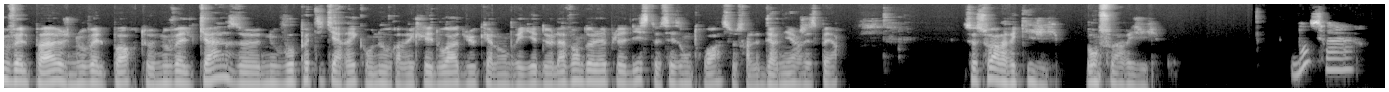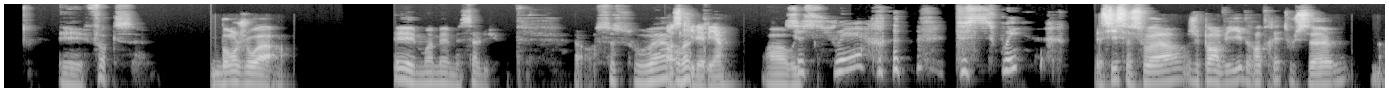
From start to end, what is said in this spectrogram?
nouvelle page, nouvelle porte, nouvelle case, euh, nouveau petit carré qu'on ouvre avec les doigts du calendrier de l'avant de la playlist saison 3. Ce sera la dernière, j'espère. Ce soir avec Iji. Bonsoir Iji. Bonsoir. Et Fox. Bonjour. Et moi-même, salut. Alors ce soir. Parce on va- qu'il est bien. Ah oui. Ce soir. Ce soir. Et si ce soir, j'ai pas envie de rentrer tout seul? Non,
